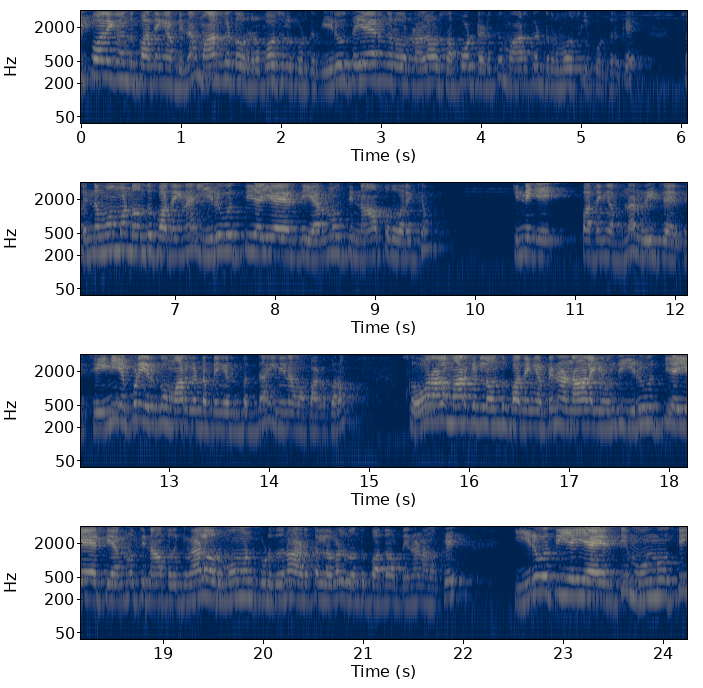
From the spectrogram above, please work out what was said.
இப்போதைக்கு வந்து பார்த்தீங்க அப்படின்னா மார்க்கெட் ஒரு ரிவர்சல் கொடுத்துருக்கு. இருபத்தையாயிரங்கிற ஒரு நல்ல ஒரு சப்போர்ட் எடுத்து மார்க்கெட் ரிவர்சல் கொடுத்துருக்கு. ஸோ இந்த மூமெண்ட் வந்து பார்த்தீங்கன்னா இருபத்தி ஐயாயிரத்தி இரநூத்தி நாற்பது வரைக்கும் இன்றைக்கி பார்த்தீங்க அப்படின்னா ரீச் ஆயிருக்கு ஸோ இனி எப்படி இருக்கும் மார்க்கெட் அப்படிங்கிறத பற்றி தான் இனி நம்ம பார்க்க போகிறோம் ஸோ ஓவரால் மார்க்கெட்டில் வந்து பார்த்தீங்க அப்படின்னா நாளைக்கு வந்து இருபத்தி ஐயாயிரத்தி இரநூத்தி நாற்பதுக்கு மேலே ஒரு மூமெண்ட் கொடுத்ததுன்னா அடுத்த லெவல் வந்து பார்த்தோம் அப்படின்னா நமக்கு இருபத்தி ஐயாயிரத்தி முந்நூற்றி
